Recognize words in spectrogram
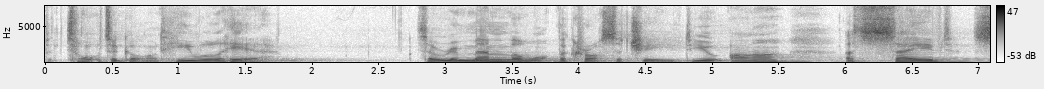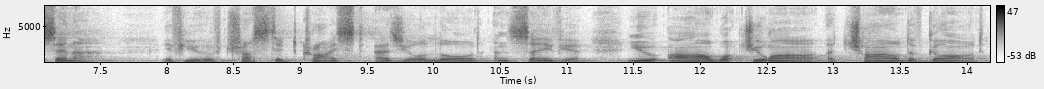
But talk to God, He will hear. So remember what the cross achieved. You are a saved sinner if you have trusted Christ as your Lord and Savior. You are what you are, a child of God.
